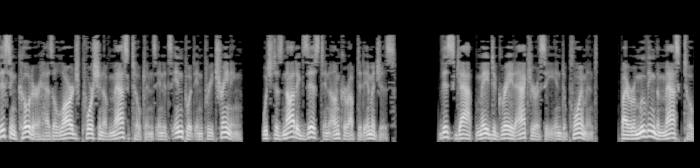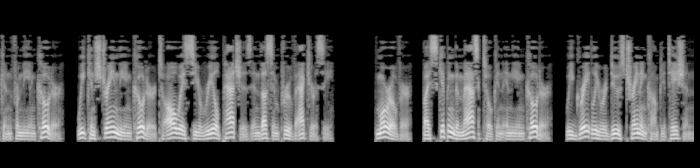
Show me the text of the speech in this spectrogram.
This encoder has a large portion of mask tokens in its input in pre training, which does not exist in uncorrupted images. This gap may degrade accuracy in deployment. By removing the mask token from the encoder, we constrain the encoder to always see real patches and thus improve accuracy. Moreover, by skipping the mask token in the encoder, we greatly reduce training computation.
